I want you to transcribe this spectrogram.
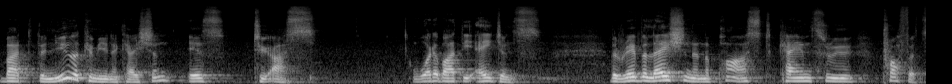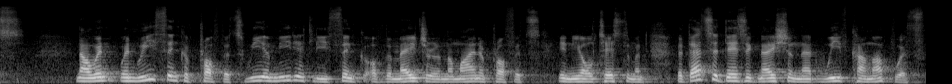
But the newer communication is to us. What about the agents? The revelation in the past came through prophets. Now, when, when we think of prophets, we immediately think of the major and the minor prophets in the Old Testament, but that's a designation that we've come up with.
